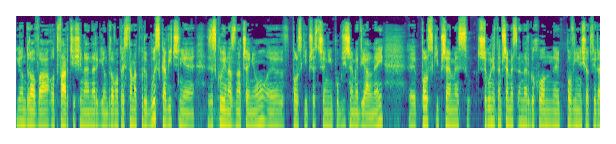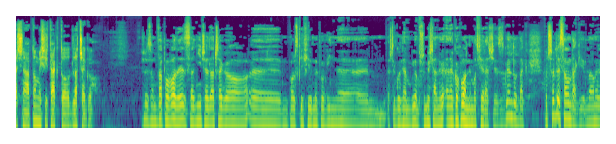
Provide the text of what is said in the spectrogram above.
jądrowa, otwarcie się na energię jądrową to jest temat, który błyskawicznie zyskuje na znaczeniu w polskiej przestrzeni publicznej, medialnej. Polski przemysł, szczególnie ten przemysł energochłonny, powinien się otwierać na atom. Jeśli tak, to dlaczego? Że są dwa powody zasadnicze, dlaczego e, polskie firmy powinny, e, szczególnie mówię o przemyśle energochłonnym, otwierać się. Ze względu tak, potrzeby są takie, mamy,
